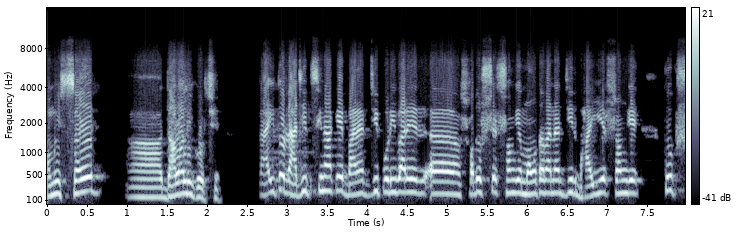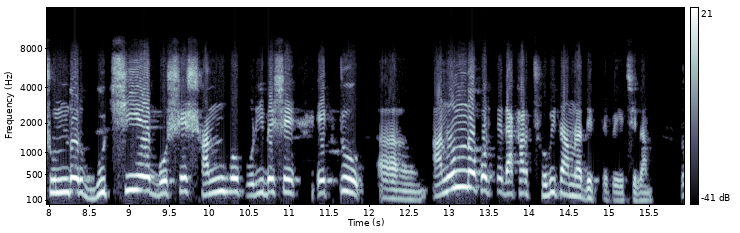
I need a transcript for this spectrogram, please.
অমিত শাহের দালালি করছে। তাই তো রাজীব সিনহাকে ব্যানার্জি পরিবারের আহ, সদস্যের সঙ্গে মমতা ব্যানার্জির ভাইয়ের সঙ্গে খুব সুন্দর গুছিয়ে বসে শান্ত পরিবেশে একটু আহ, আনন্দ করতে দেখার ছবিটা আমরা দেখতে পেয়েছিলাম। তো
